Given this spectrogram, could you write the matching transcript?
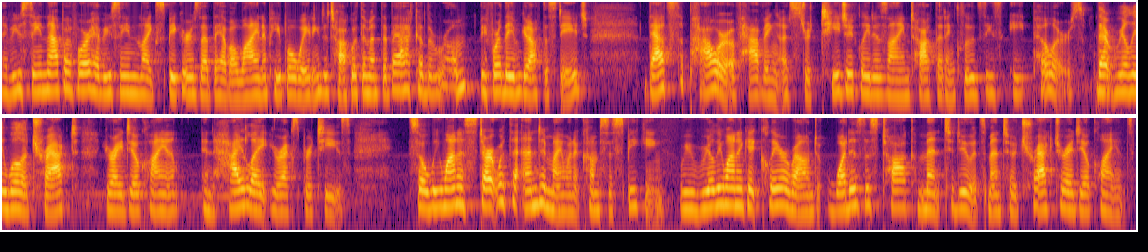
Have you seen that before? Have you seen like speakers that they have a line of people waiting to talk with them at the back of the room before they even get off the stage? That's the power of having a strategically designed talk that includes these eight pillars that really will attract your ideal client and highlight your expertise. So we want to start with the end in mind when it comes to speaking. We really want to get clear around what is this talk meant to do? It's meant to attract your ideal clients.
